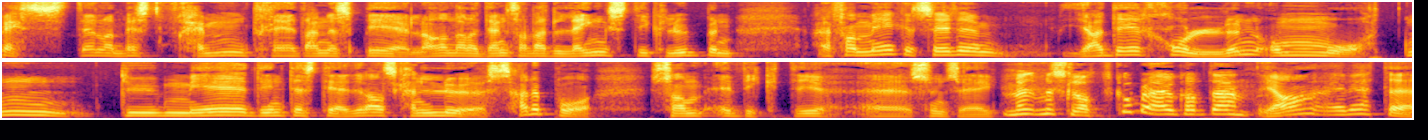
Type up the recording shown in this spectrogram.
beste eller mest fremtredende spilleren, eller den som har vært lengst i klubben. Eh, For meg så er det ja, det er rollen og måten du med din tilstedeværelse kan løse det på, som er viktig, eh, syns jeg. Men, men Slatko ble jo kaptein. Ja, jeg vet det.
